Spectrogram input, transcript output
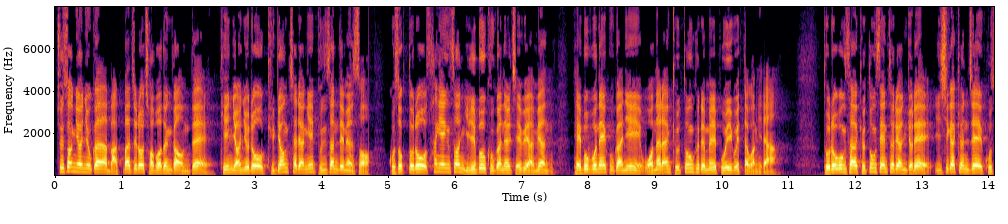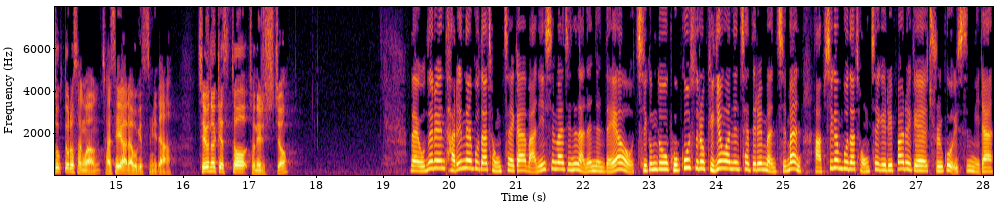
추석 연휴가 막바지로 접어든 가운데 긴 연휴로 규경 차량이 분산되면서 고속도로 상행선 일부 구간을 제외하면 대부분의 구간이 원활한 교통 흐름을 보이고 있다고 합니다. 도로공사 교통센터를 연결해 이 시각 현재 고속도로 상황 자세히 알아보겠습니다. 최은호 캐스터 전해주시죠. 네, 오늘은 다른 날보다 정체가 많이 심하지는 않았는데요. 지금도 곳곳으로 귀경하는 차들은 많지만 앞 시간보다 정체길이 빠르게 줄고 있습니다.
